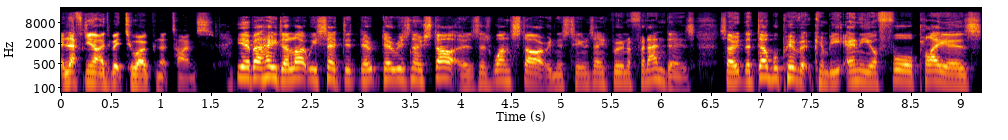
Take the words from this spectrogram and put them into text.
it left United a bit too open at times. Yeah, but Haider, like we said, there, there is no starters. There's one starter in this team. His name's Bruno Fernandes. So the double pivot can be any of four players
